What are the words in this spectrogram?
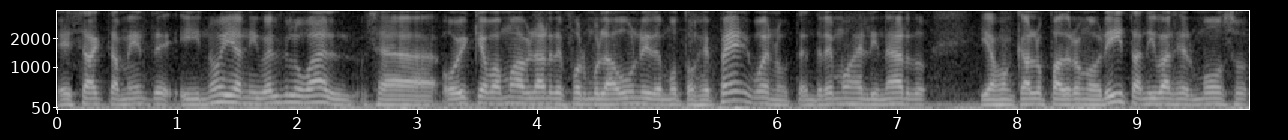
Exactamente, y no, y a nivel global, o sea, hoy que vamos a hablar de Fórmula 1 y de MotoGP, bueno, tendremos a Linardo y a Juan Carlos Padrón ahorita, Aníbal Hermoso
